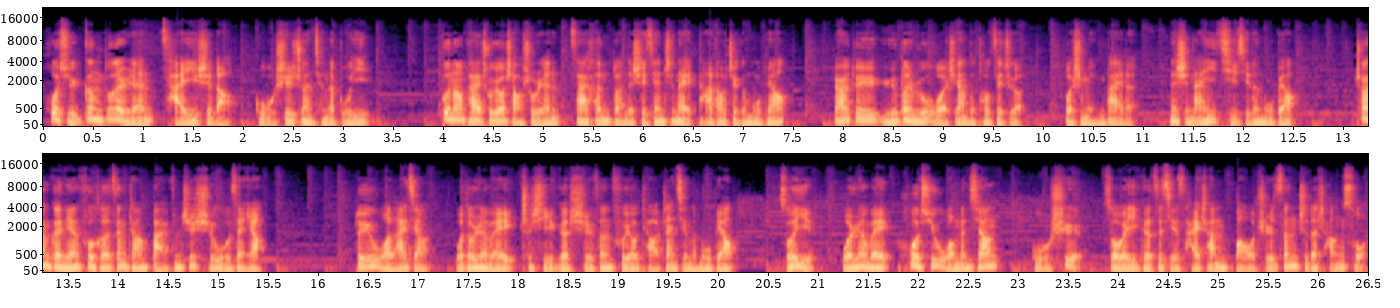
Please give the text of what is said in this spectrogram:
或许更多的人才意识到股市赚钱的不易。不能排除有少数人在很短的时间之内达到这个目标。然而，对于愚笨如我这样的投资者，我是明白的，那是难以企及的目标。赚个年复合增长百分之十五怎样？对于我来讲，我都认为这是一个十分富有挑战性的目标。所以，我认为或许我们将股市作为一个自己财产保值增值的场所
